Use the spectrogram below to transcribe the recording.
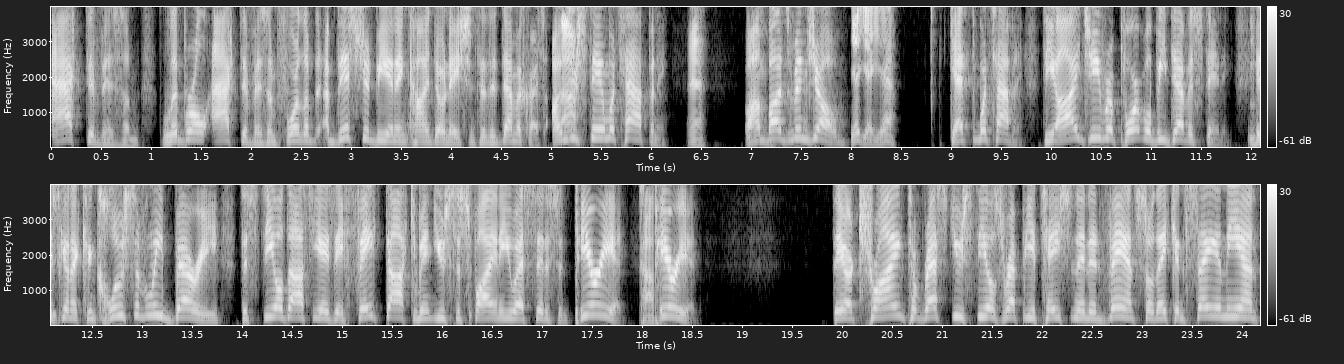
activism, liberal activism for lib- this should be an in kind donation to the Democrats. Understand what's happening. Eh. Ombudsman Joe, Yeah. Yeah. Yeah. Get what's happening. The IG report will be devastating. It's going to conclusively bury the Steele dossier as a fake document used to spy on a U.S. citizen. Period. Copy. Period. They are trying to rescue Steele's reputation in advance so they can say in the end,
